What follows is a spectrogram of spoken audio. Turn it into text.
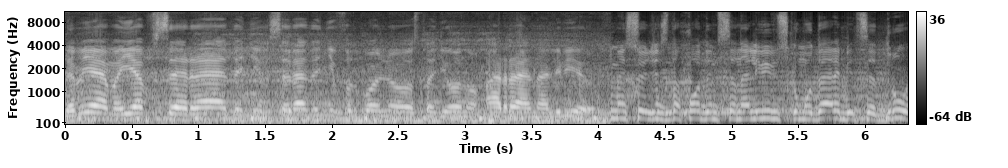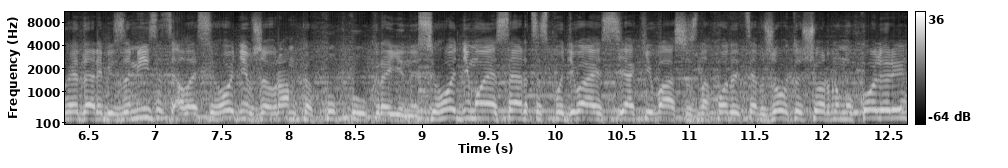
Де ми є? Ми є всередині, всередині футбольного стадіону Арена Львів. Ми сьогодні знаходимося на львівському дербі. Це друге дербі за місяць, але сьогодні вже в рамках Кубку України. Сьогодні моє серце, сподіваюся, як і ваше, знаходиться в жовто-чорному кольорі.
